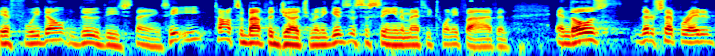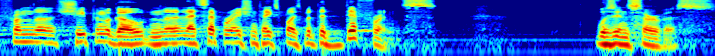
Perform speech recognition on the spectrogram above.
if we don't do these things. He, he, talks about the judgment. He gives us a scene in Matthew 25, and, and those that are separated from the sheep from the goat, and the, that separation takes place. But the difference was in service.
